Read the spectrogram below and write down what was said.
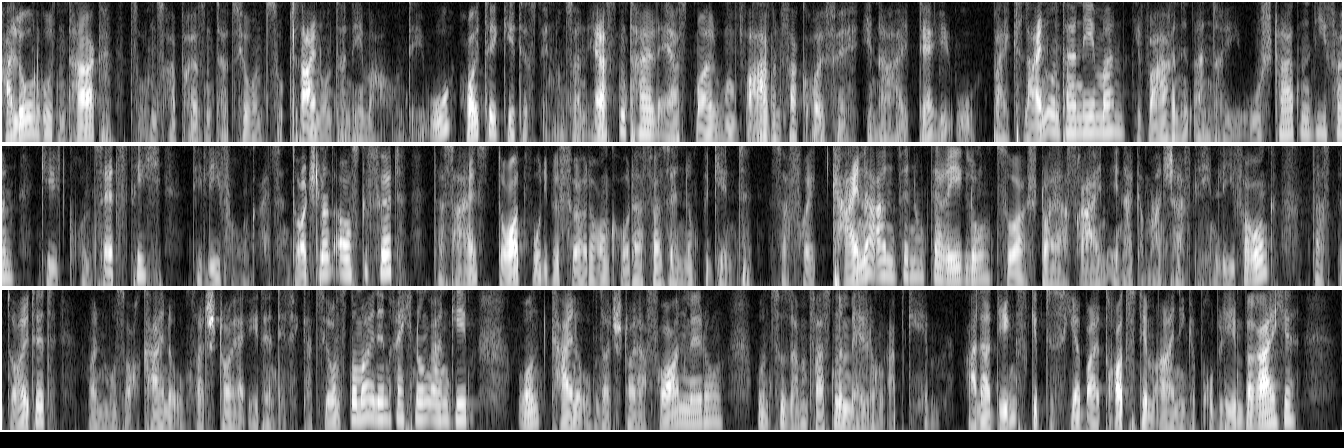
Hallo und guten Tag zu unserer Präsentation zu Kleinunternehmer und EU. Heute geht es in unserem ersten Teil erstmal um Warenverkäufe innerhalb der EU. Bei Kleinunternehmern, die Waren in andere EU-Staaten liefern, gilt grundsätzlich die Lieferung als in Deutschland ausgeführt, das heißt dort, wo die Beförderung oder Versendung beginnt. Es erfolgt keine Anwendung der Regelung zur steuerfreien innergemeinschaftlichen Lieferung. Das bedeutet, man muss auch keine Umsatzsteueridentifikationsnummer in den Rechnungen angeben und keine Umsatzsteuervoranmeldung und zusammenfassende Meldung abgeben. Allerdings gibt es hierbei trotzdem einige Problembereiche,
